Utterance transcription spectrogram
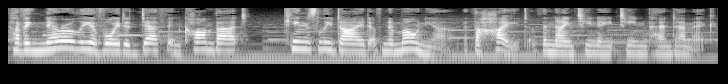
Having narrowly avoided death in combat, Kingsley died of pneumonia at the height of the 1918 pandemic.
